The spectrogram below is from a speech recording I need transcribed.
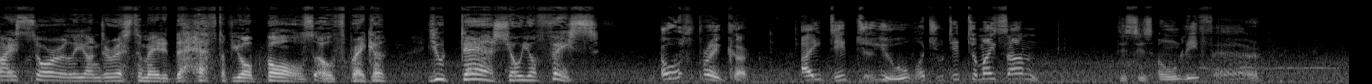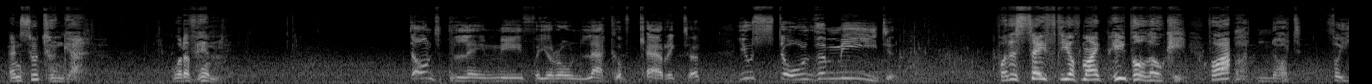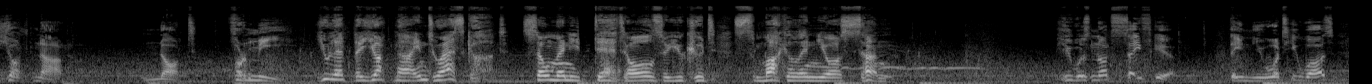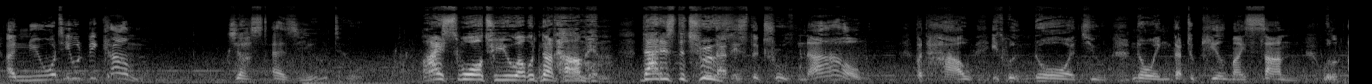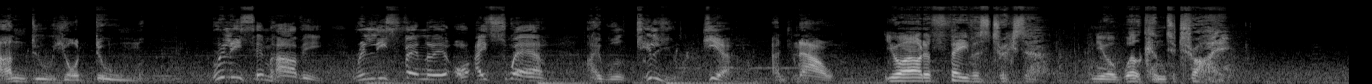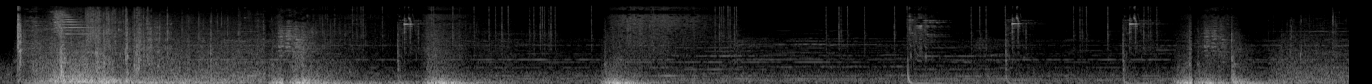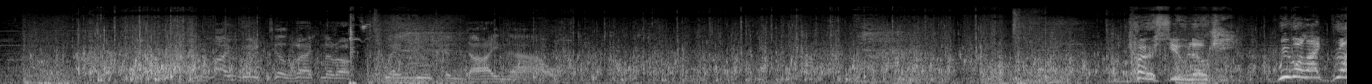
I sorely underestimated the heft of your balls, Oathbreaker. You dare show your face. Oathbreaker, I did to you what you did to my son. This is only fair. And Suttungr? What of him? Don't blame me for your own lack of character. You stole the mead. For the safety of my people, Loki. For... But not for Jotnar. Not for me. You let the Jotnar into Asgard. So many dead, all so you could smuggle in your son. He was not safe here. They knew what he was, and knew what he would become. Just as you do. I swore to you I would not harm him. That is the truth. That is the truth now. But how it will gnaw at you, knowing that to kill my son will undo your doom. Release him, Havi! Release Fenrir, or I swear, I will kill you, here and now. You are out of favors, Trickster. And you are welcome to try.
